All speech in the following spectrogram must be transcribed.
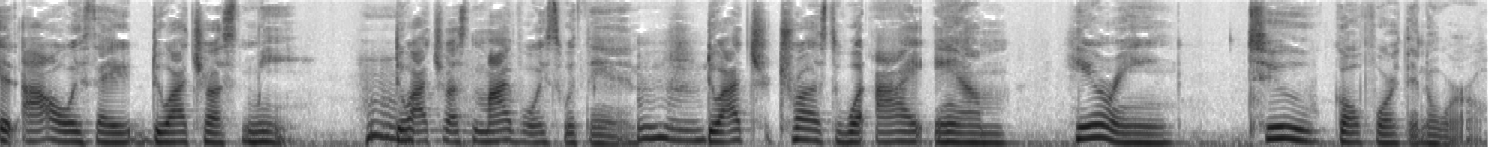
it, i always say do i trust me do I trust my voice within? Do I tr- trust what I am hearing to go forth in the world?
